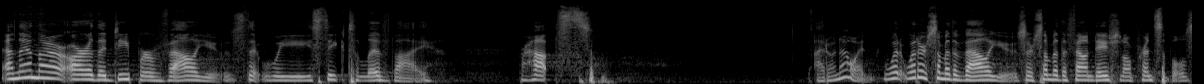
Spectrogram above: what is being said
and then there are the deeper values that we seek to live by. Perhaps, I don't know, what, what are some of the values or some of the foundational principles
